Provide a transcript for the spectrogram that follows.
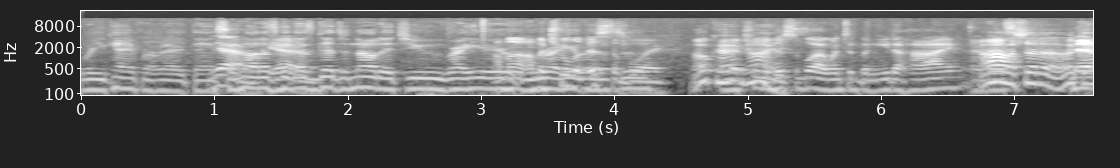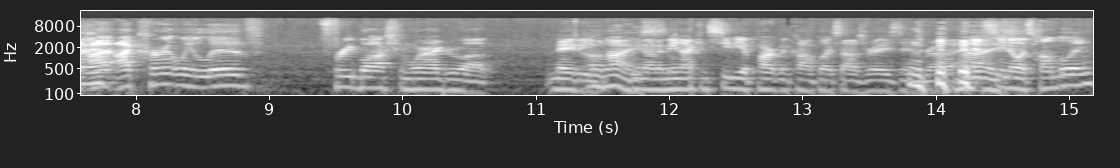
where you came from and everything. Yeah, so no, that's yeah. good. That's good to know that you right here. I'm a, I'm a right Chula here with us, Vista boy. Okay, Chula nice. Vista. I went to Bonita High. And Oh, shut up. Okay. Man, I, I currently live three blocks from where I grew up. Maybe. Oh, nice. You know what I mean? I can see the apartment complex I was raised in, bro. And it's, Nice. you know, it's humbling.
